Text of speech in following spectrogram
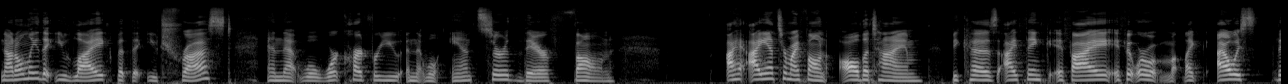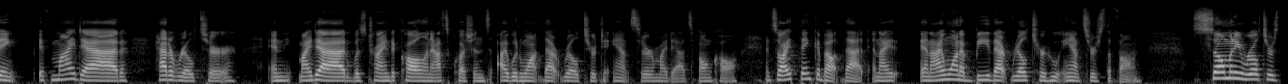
not only that you like but that you trust and that will work hard for you and that will answer their phone I, I answer my phone all the time because I think if I if it were like I always think if my dad had a realtor and my dad was trying to call and ask questions, I would want that realtor to answer my dad's phone call. And so I think about that and I and I want to be that realtor who answers the phone. So many realtors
